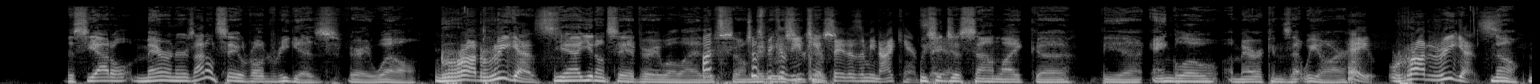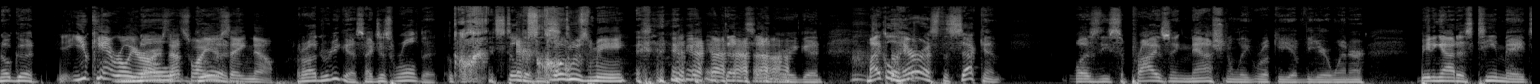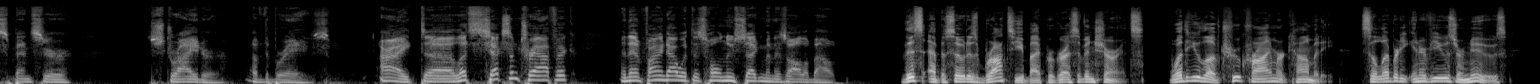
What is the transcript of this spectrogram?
the Seattle Mariners. I don't say Rodriguez very well. Rodriguez. Yeah, you don't say it very well either. What? So just because you can't just- say it doesn't mean I can't we should it. just sound like uh, the uh, Anglo Americans that we are. Hey, Rodriguez. No, no good. You can't roll your No R's. That's why you're saying no. Rodriguez. I just rolled it. It still doesn't. Excuse me. it doesn't sound very good. Michael Harris, the second, was the surprising National League Rookie of the Year winner, beating out his teammate Spencer Strider of the Braves. All right, uh, let's check some traffic and then find out what this whole new segment is all about. This episode is brought to you by Progressive Insurance. Whether you love true crime or comedy, celebrity interviews or news,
